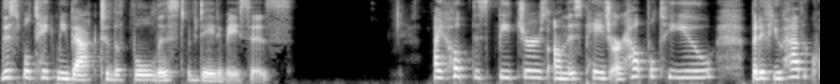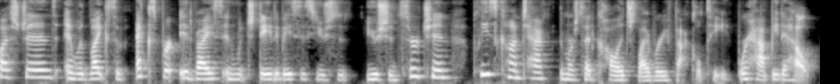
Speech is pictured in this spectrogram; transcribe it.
this will take me back to the full list of databases. I hope these features on this page are helpful to you, but if you have questions and would like some expert advice in which databases you should, you should search in, please contact the Merced College Library faculty. We're happy to help.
